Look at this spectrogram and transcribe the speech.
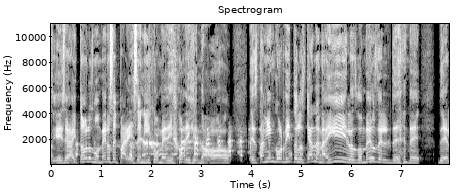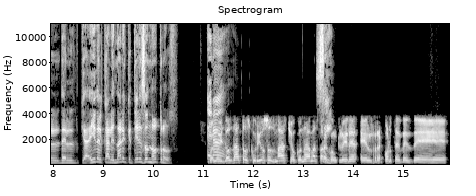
Sí, dice, ay, todos los bomberos se parecen, hijo. Me dijo, dije, no. Están bien gorditos los que andan ahí. Los bomberos del, de, del, del, que ahí del calendario que tienen son otros. Bueno, y dos datos curiosos más, Choco, nada más para concluir el reporte desde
